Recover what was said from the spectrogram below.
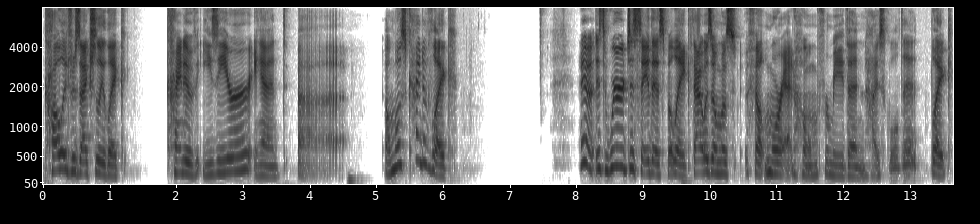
college was actually like kind of easier and uh, almost kind of like I don't know, it's weird to say this, but like that was almost felt more at home for me than high school did. Like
